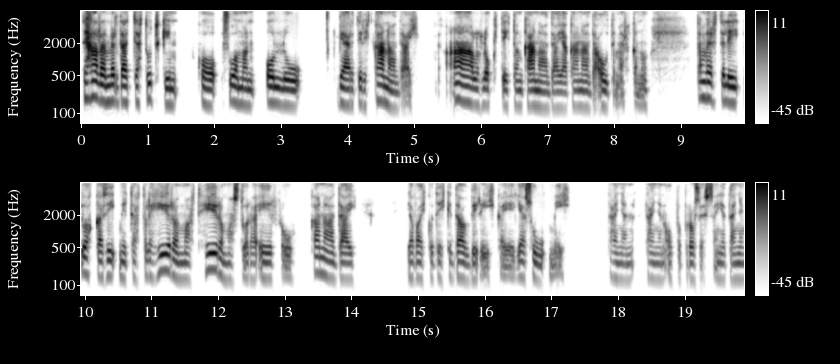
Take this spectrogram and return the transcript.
Te haluan verta, että tutkin, ko Suoman ollu vääritiri Kanadai. Aal loktiit on Kanada ja Kanada outomerkkanu. Tämän verteli johkasi, mitä tälle hirmat, hirmas tuoda eru Kanadai ja vaikka tehkä davviriikka ja, ja suumi tämän, tämän oppaprosessan ja tämän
